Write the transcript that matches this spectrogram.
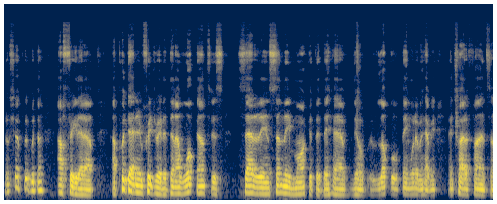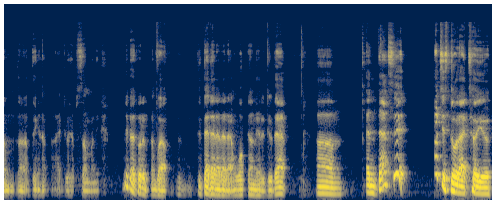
No, should I put with the? I'll figure that out. I put that in the refrigerator. Then I walk down to this Saturday and Sunday market that they have, you know, local thing, whatever have you, and try to find some uh, thing. I do have some money. Maybe I go to well, da da da da da, and walk down there to do that. Um, and that's it. I just thought I'd tell you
